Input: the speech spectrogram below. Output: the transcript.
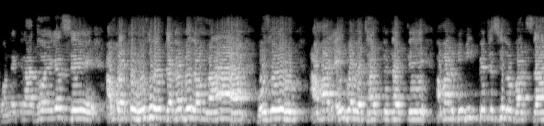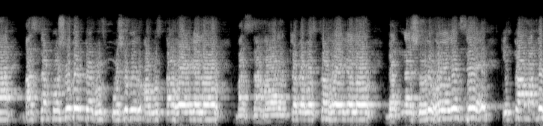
অনেক রাত হয়ে গেছে। আমরা তো হুজুরের দেখা পেলাম না। হুজুর, আমার এইভাবে থাকতে থাকতে আমার বিবির পেটে ছিল বাচ্চা। বাচ্চা প্রসবের প্রসবের অবস্থা হয়ে গেল। বাচ্চা হওয়ার একটা ব্যবস্থা হয়ে গেল। বেদনা শুরু হয়ে গেছে, কিন্তু আমাদের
